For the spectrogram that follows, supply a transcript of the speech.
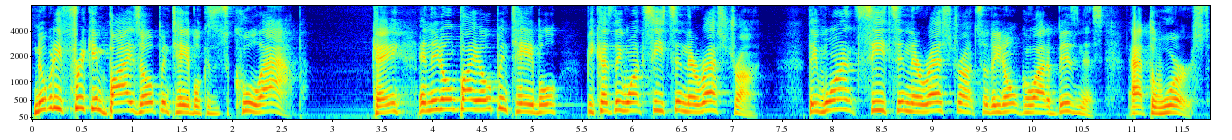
Nobody freaking buys Open Table because it's a cool app, okay? And they don't buy Open Table because they want seats in their restaurant. They want seats in their restaurant so they don't go out of business at the worst.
